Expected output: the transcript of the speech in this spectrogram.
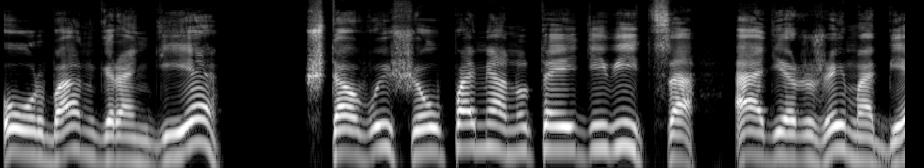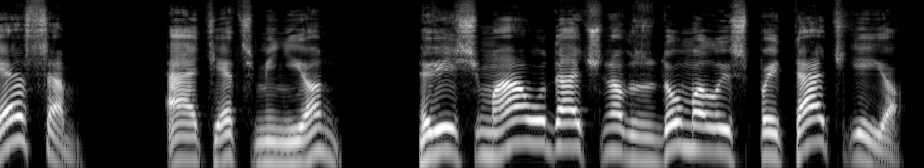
Урбан Грандье, что вышеупомянутая девица одержима бесом, а отец Миньон весьма удачно вздумал испытать ее,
